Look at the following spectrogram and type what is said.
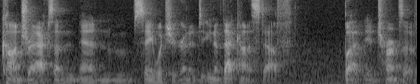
contracts and, and say what you're going to do, you know, that kind of stuff. But in terms of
